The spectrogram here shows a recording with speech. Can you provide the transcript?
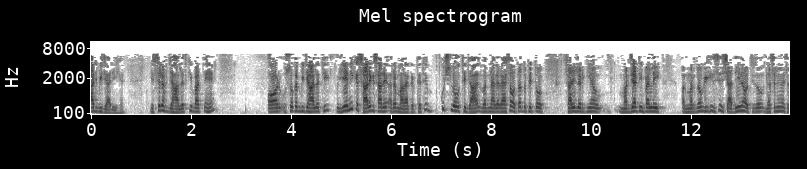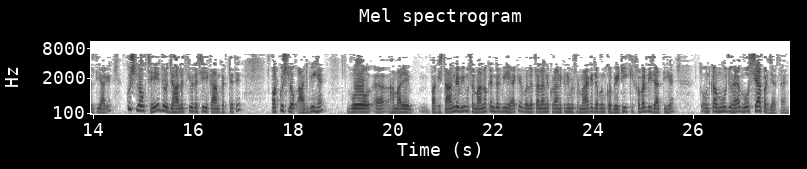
آج بھی جاری ہے یہ صرف جہالت کی باتیں ہیں اور اس وقت بھی جہالت تھی تو یہ نہیں کہ سارے کے سارے عرب مارا کرتے تھے کچھ لوگ تھے جہاز ورنہ اگر ایسا ہوتا تو پھر تو ساری لڑکیاں مر جاتی پہلے ہی اور مردوں کی کسی سے شادی نہ ہوتی تو نسل نہ چلتی آگے کچھ لوگ تھے جو جہالت کی وجہ سے یہ کام کرتے تھے اور کچھ لوگ آج بھی ہیں وہ ہمارے پاکستان میں بھی مسلمانوں کے اندر بھی ہے کہ وہ اللہ تعالیٰ نے قرآن کریم میں فرمایا کہ جب ان کو بیٹی کی خبر دی جاتی ہے تو ان کا منہ جو ہے وہ سیاہ پڑ جاتا ہے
